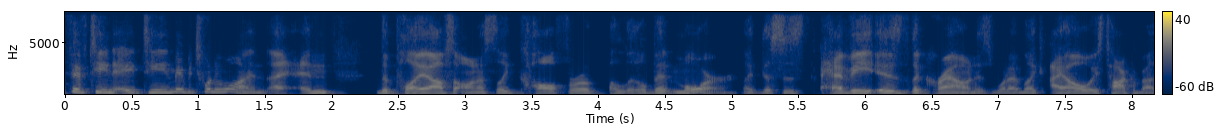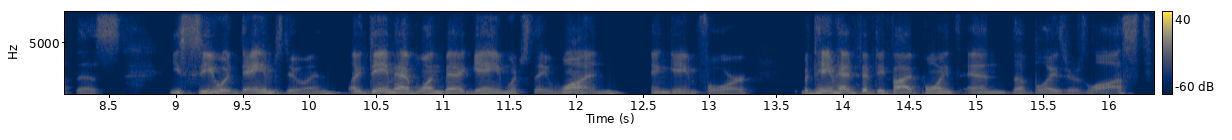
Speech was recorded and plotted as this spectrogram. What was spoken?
15, 18, maybe 21. Uh, and the playoffs honestly call for a, a little bit more. Like this is heavy is the crown, is what I'm like. I always talk about this. You see what Dame's doing. Like Dame had one bad game, which they won in game four, but Dame had 55 points and the Blazers lost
